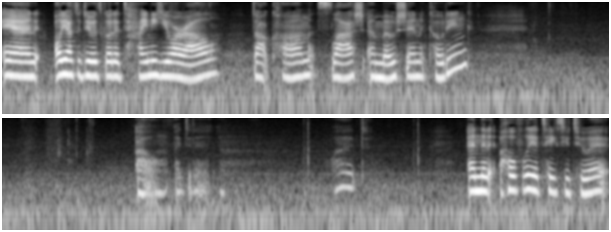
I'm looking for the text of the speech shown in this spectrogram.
and all you have to do is go to tinyurl.com slash emotion coding. Oh, I didn't. What? And then hopefully it takes you to it.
